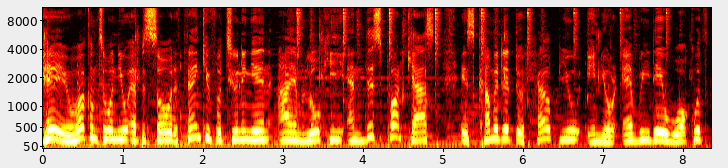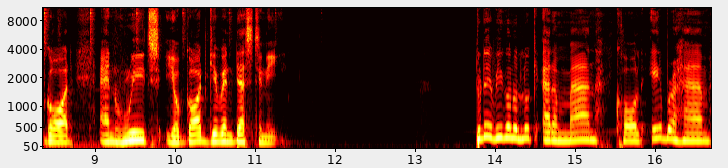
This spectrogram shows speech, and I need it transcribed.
Hey, welcome to a new episode. Thank you for tuning in. I am Loki, and this podcast is committed to help you in your everyday walk with God and reach your God given destiny. Today, we're going to look at a man called Abraham,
